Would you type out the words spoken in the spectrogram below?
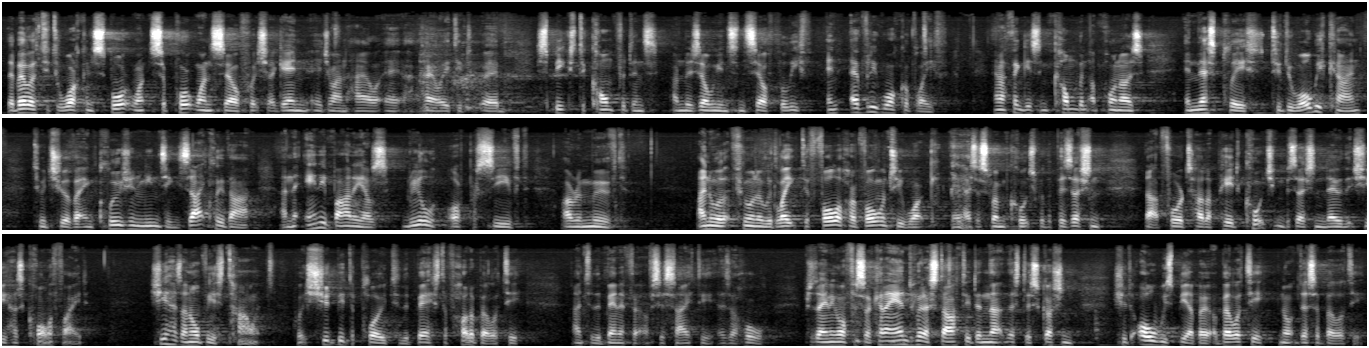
The ability to work and support, support oneself, which again Joanne highli uh, eh, highlighted, um, speaks to confidence and resilience and self-belief in every walk of life. And I think it's incumbent upon us in this place to do all we can to ensure that inclusion means exactly that, and that any barriers, real or perceived, are removed. I know that Fiona would like to follow her voluntary work uh, as a swim coach with a position that affords her a paid coaching position now that she has qualified. She has an obvious talent which should be deployed to the best of her ability and to the benefit of society as a whole. Presiding officer, can I end where I started in that this discussion should always be about ability, not disability.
